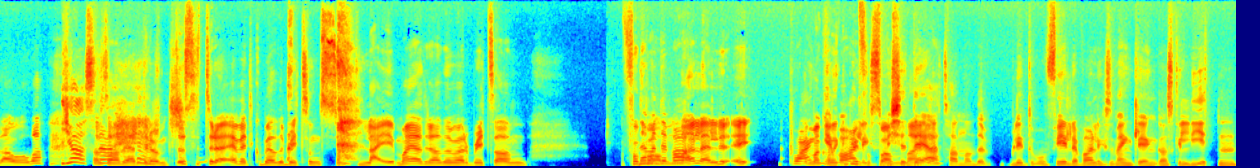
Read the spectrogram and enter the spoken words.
deg òg, da. Ja, så Og det så var hadde jeg helt drømt det, så tror jeg Jeg vet ikke om jeg hadde blitt sånn sykt lei meg. Jeg tror jeg hadde bare blitt sånn forbanna, det var- eller, Poenget var liksom ikke det at han hadde blitt homofil, det var liksom egentlig en ganske liten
